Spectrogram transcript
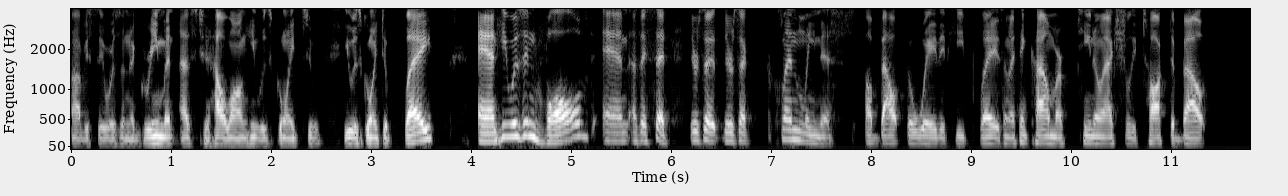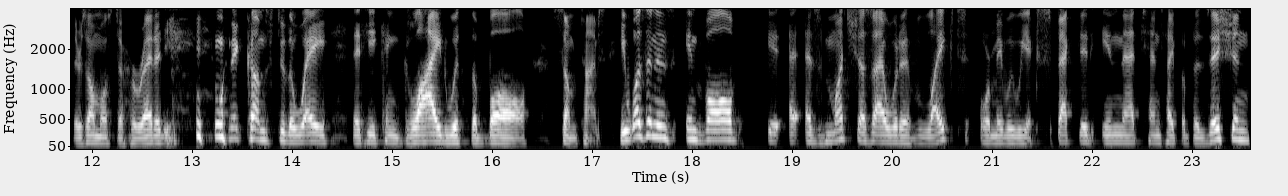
obviously there was an agreement as to how long he was going to he was going to play, and he was involved. And as I said, there's a there's a cleanliness about the way that he plays, and I think Kyle Martino actually talked about there's almost a heredity when it comes to the way that he can glide with the ball sometimes. He wasn't as involved as much as I would have liked, or maybe we expected in that 10 type of position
